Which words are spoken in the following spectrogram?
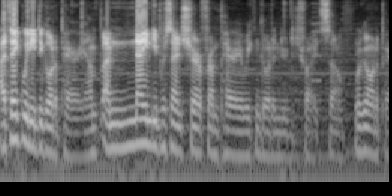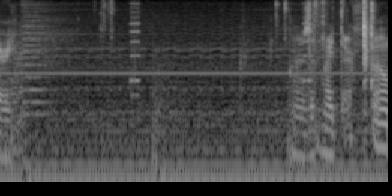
I think we need to go to Perry. I'm, I'm 90% sure from Perry we can go to New Detroit, so we're going to Perry. Where is it? Right there. Boom,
